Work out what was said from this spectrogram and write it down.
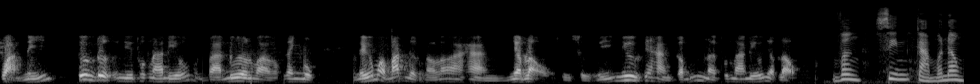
quản lý tương tự như thuốc lá điếu và đưa vào danh mục nếu mà bắt được nó là hàng nhập lậu thì xử lý như cái hàng cấm là thuốc lá điếu nhập lậu. Vâng, xin cảm ơn ông.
